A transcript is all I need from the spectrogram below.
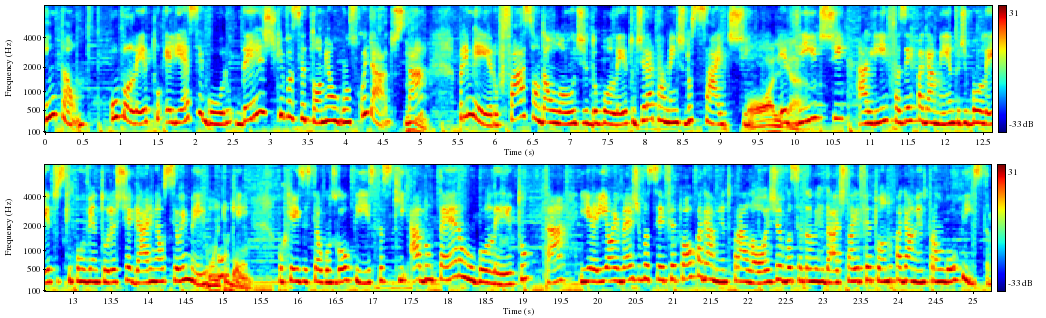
Então, o boleto ele é seguro desde que você tome alguns cuidados, tá? Hum. Primeiro, faça o download do boleto diretamente do site. Olha. Evite ali fazer pagamento de boletos que porventura chegarem ao seu e-mail. Muito Por quê? bom. Porque existem alguns golpistas que adulteram o boleto, tá? E aí, ao invés de você efetuar o pagamento para a loja, você na verdade está efetuando o pagamento para um golpista.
